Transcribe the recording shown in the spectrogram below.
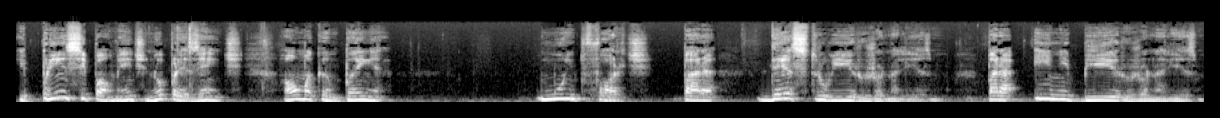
e principalmente no presente, há uma campanha muito forte para destruir o jornalismo, para inibir o jornalismo,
